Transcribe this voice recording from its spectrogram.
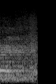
Okay.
